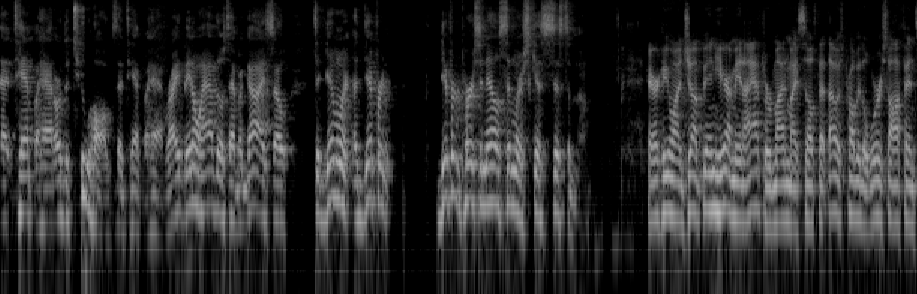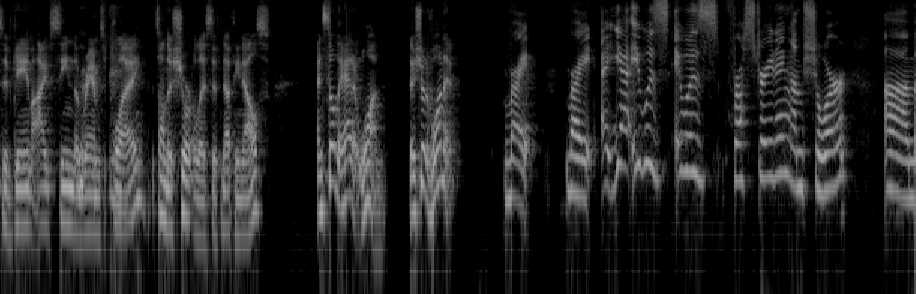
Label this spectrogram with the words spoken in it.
that Tampa had or the two hogs that Tampa had, right? They don't have those type of guys. So it's a different a different different personnel, similar system though. Eric, you want to jump in here? I mean, I have to remind myself that that was probably the worst offensive game I've seen the Rams play. It's on the short list, if nothing else. And still, they had it won. They should have won it. Right, right. Uh, yeah, it was it was frustrating. I'm sure. Um,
